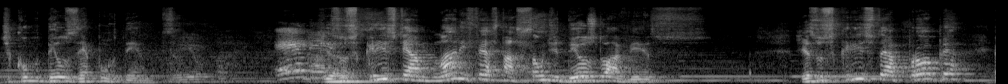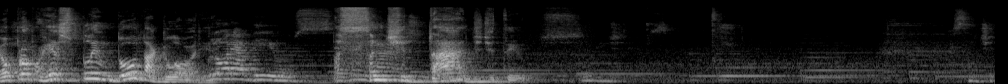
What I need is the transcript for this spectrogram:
de como Deus é por dentro. É. Jesus Cristo é a manifestação de Deus do avesso. Jesus Cristo é a própria é o próprio resplendor da glória, Glória a Deus. a santidade de Deus. A santidade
